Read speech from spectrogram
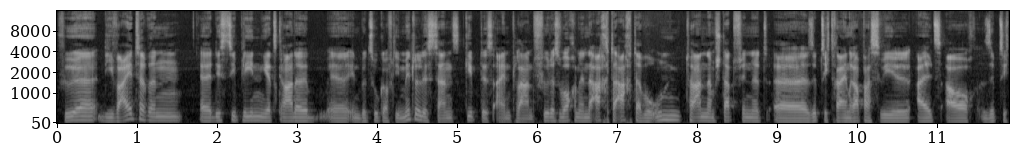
Für die weiteren Disziplinen, jetzt gerade äh, in Bezug auf die Mitteldistanz, gibt es einen Plan für das Wochenende 8.8., wo unter anderem stattfindet äh, 73 in Rapperswil als auch 73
